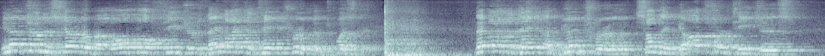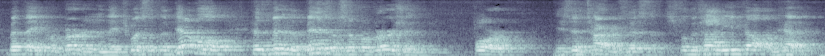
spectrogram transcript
You know what you'll discover about all false teachers? They like to take truth and twist it. They like to take a good truth, something God's Word teaches, but they perverted and they twisted. The devil has been in the business of perversion for his entire existence, from the time he fell from heaven.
